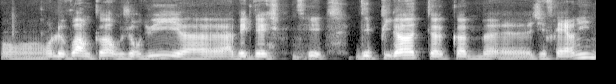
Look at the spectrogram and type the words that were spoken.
on, le voit encore aujourd'hui euh, avec des, pilotes comme Jeffrey Ernins,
